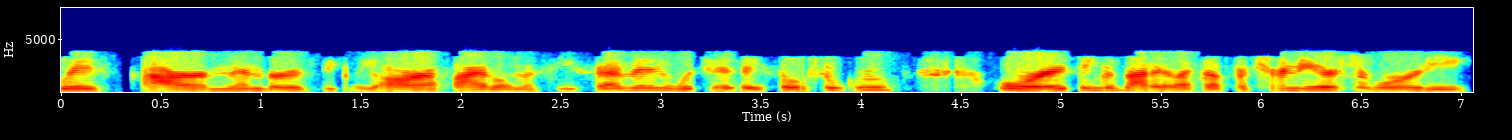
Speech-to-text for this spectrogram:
with our members because we are a 501c7, which is a social group, or think about it like a fraternity or sorority,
